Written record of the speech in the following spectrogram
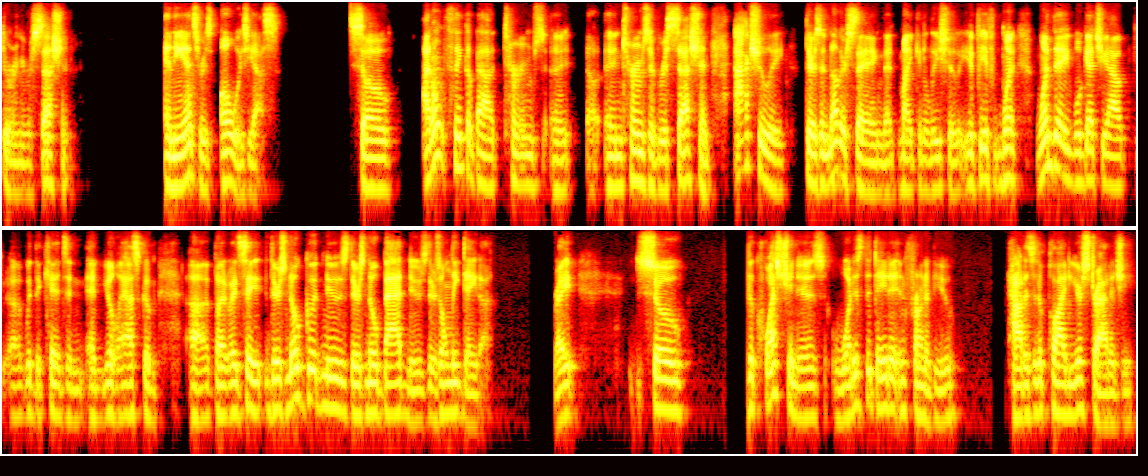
during a recession? And the answer is always yes. So I don't think about terms uh, uh, in terms of recession. Actually, there's another saying that Mike and Alicia, if, if one, one day we'll get you out uh, with the kids and, and you'll ask them, uh, but I'd say there's no good news, there's no bad news, there's only data, right? So the question is, what is the data in front of you? How does it apply to your strategy?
